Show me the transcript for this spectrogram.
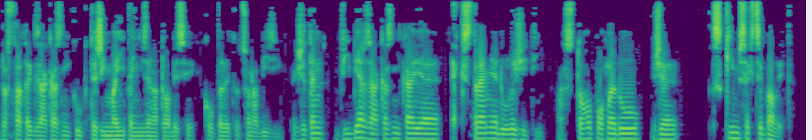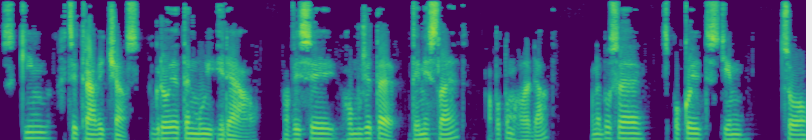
dostatek zákazníků, kteří mají peníze na to, aby si koupili to, co nabízí. Takže ten výběr zákazníka je extrémně důležitý. A z toho pohledu, že s kým se chci bavit, s kým chci trávit čas, kdo je ten můj ideál. A vy si ho můžete vymyslet a potom hledat, nebo se spokojit s tím, co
